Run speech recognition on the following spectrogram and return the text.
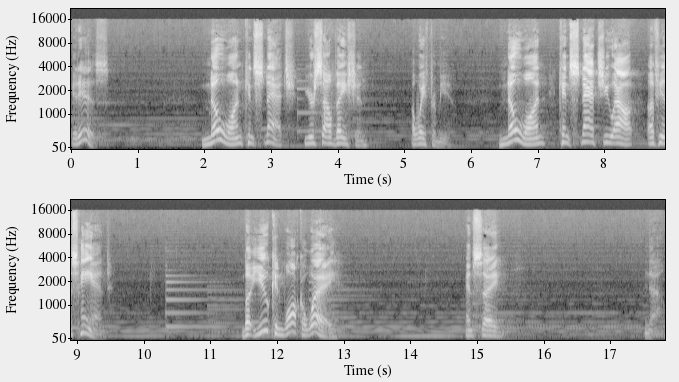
It is. No one can snatch your salvation away from you. No one can snatch you out of his hand. But you can walk away and say, No.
